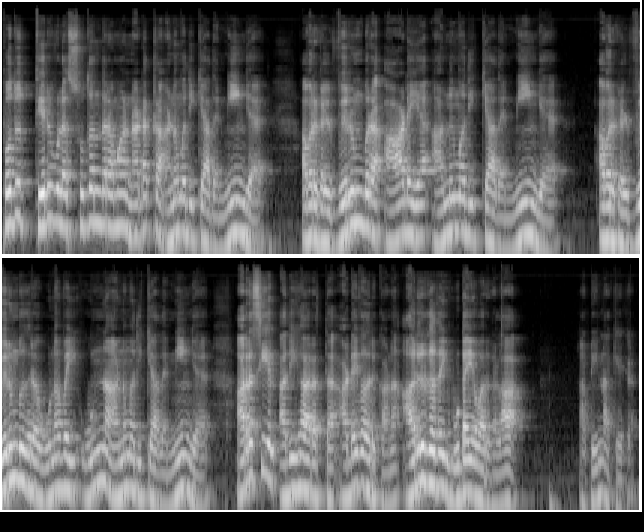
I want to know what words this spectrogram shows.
பொது தெருவில் சுதந்திரமாக நடக்க அனுமதிக்காத நீங்கள் அவர்கள் விரும்புகிற ஆடையை அனுமதிக்காத நீங்கள் அவர்கள் விரும்புகிற உணவை உண்ண அனுமதிக்காத நீங்கள் அரசியல் அதிகாரத்தை அடைவதற்கான அருகதை உடையவர்களா? அப்படின்னு நான் கேட்குறேன்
